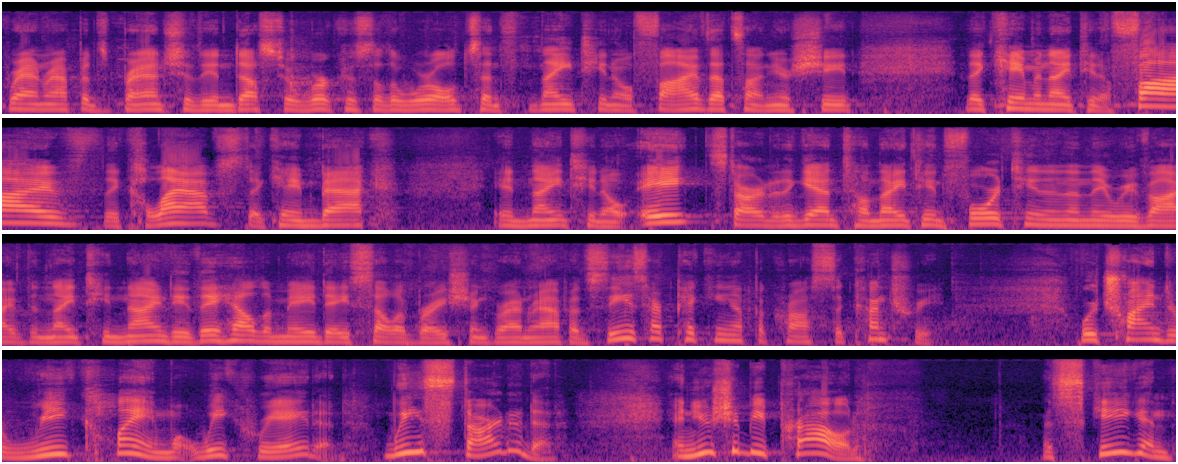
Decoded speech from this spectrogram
Grand Rapids branch of the Industrial Workers of the World since 1905. That's on your sheet. They came in 1905, they collapsed, they came back in 1908, started again until 1914, and then they revived in 1990. They held a May Day celebration in Grand Rapids. These are picking up across the country. We're trying to reclaim what we created. We started it. And you should be proud. Muskegon,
